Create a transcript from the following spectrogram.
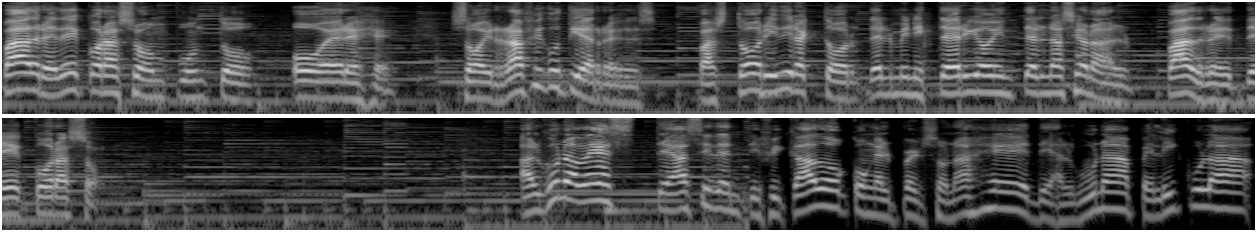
www.padredecorazon.org Soy Rafi Gutiérrez, pastor y director del Ministerio Internacional Padre de Corazón. ¿Alguna vez te has identificado con el personaje de alguna película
